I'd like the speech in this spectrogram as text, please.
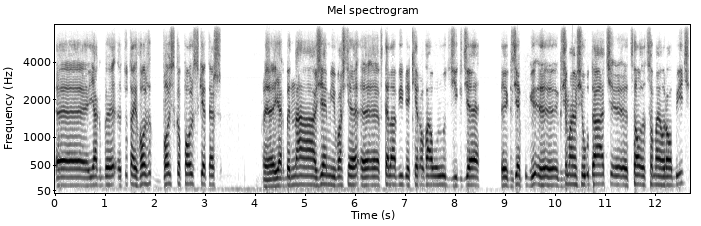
E, jakby tutaj wo, wojsko polskie też e, jakby na ziemi właśnie e, w Tel Awiwie kierowało ludzi, gdzie, e, gdzie, gdzie mają się udać, co, co mają robić.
